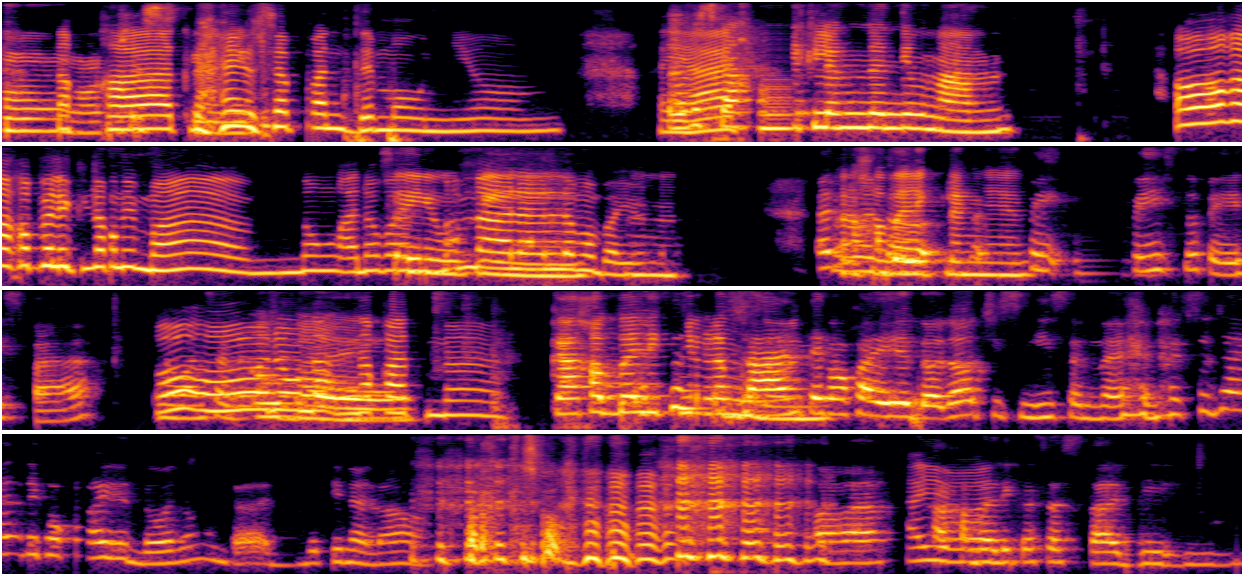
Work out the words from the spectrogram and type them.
Oh, Nakat Diyos ko. dahil sa pandemonium. Tapos Ayan. kakabalik lang nun ni ma'am. Oo, kakabalik lang ni ma'am. Nung ano ba, yun? ma'am, naalala mo ba yun? Mm. Ano Kakabalik to? lang niya. Fa- Face-to-face pa? Oo, Naman sa nung na- nakat na. Kakabalik niyo lang Estudyante ko kayo doon. No, chismisan na yan. Estudyante ko kayo doon. Oh my God. Buti na lang. Mga Ayun. kakabalik ko sa study leave.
